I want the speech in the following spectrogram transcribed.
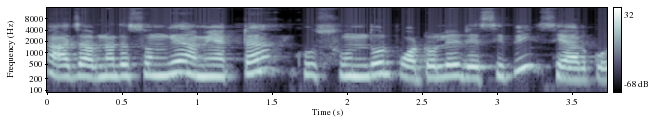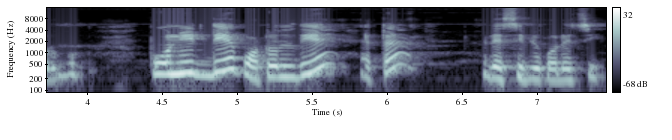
আজ আপনাদের সঙ্গে আমি একটা খুব সুন্দর পটলের রেসিপি শেয়ার করব। পনির দিয়ে, পটল দিয়ে একটা রেসিপি করেছি।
